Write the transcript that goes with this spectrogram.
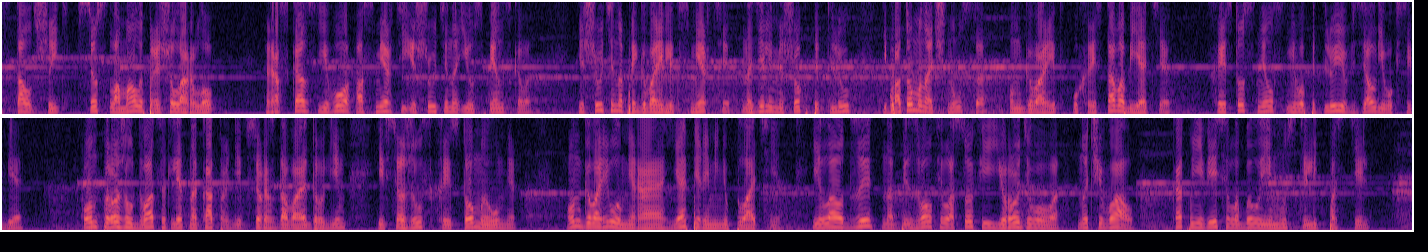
Стал шить, все сломал и пришел Орлов. Рассказ его о смерти Ишутина и Успенского. Ишутина приговорили к смерти, надели мешок, петлю, и потом он очнулся, он говорит, у Христа в объятиях. Христос снял с него петлю и взял его к себе. Он прожил 20 лет на каторге, все раздавая другим, и все жил с Христом и умер. Он говорил, умирая, я переменю платье. И Лао Цзы назвал философией юродивого «ночевал». Как мне весело было ему стелить постель.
